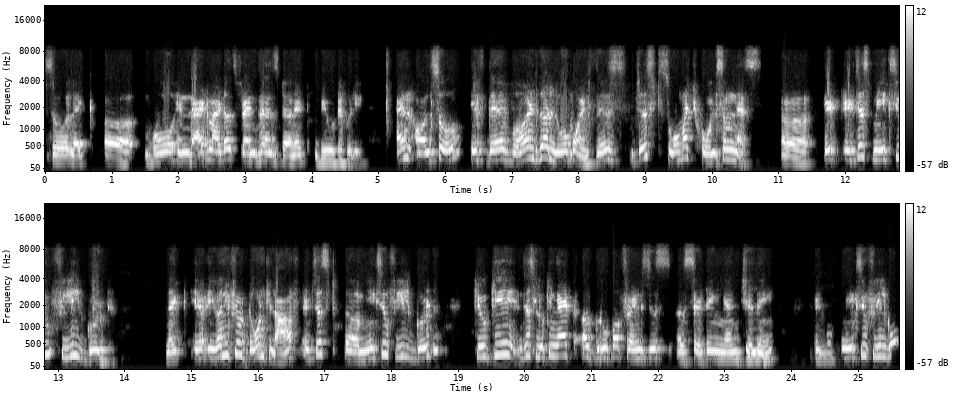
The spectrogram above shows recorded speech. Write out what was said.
so like uh, wo in that matters, Friends has done it beautifully. And also, if there weren't the low points, there's just so much wholesomeness. Uh, it it just makes you feel good. Like even if you don't laugh, it just uh, makes you feel good. Because just looking at a group of friends just uh, sitting and chilling, it hmm. makes you feel good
